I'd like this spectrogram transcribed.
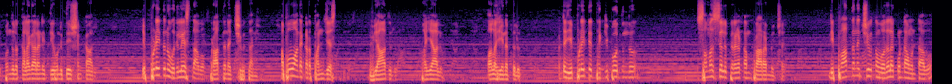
ఇబ్బందులు కలగాలని దేవుని ఉద్దేశం కాదు. ఎప్పుడైతే నువ్వు వదిలేస్తావో ప్రార్థన జీవితాన్ని అపవాది అక్కడ పనిచేస్తుంది. వ్యాధులు భయాలు బలహీనతలు. అంటే ఎప్పుడైతే తగ్గిపోతుందో సమస్యలు పెరగటం ప్రారంభించాయి. నీ ప్రార్థన జీవితం వదలకుండా ఉంటావో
